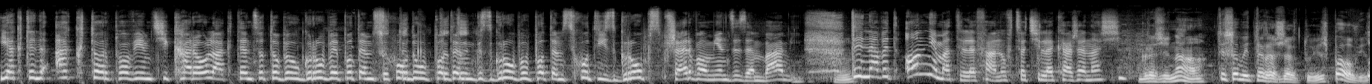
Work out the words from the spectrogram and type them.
jak ten aktor, powiem ci, Karolak, ten co to był gruby, potem schudł, ty- potem zgrubł, potem schudł i zgrób z przerwą między zębami. Hmm? Ty nawet on nie ma tyle fanów, co ci lekarze nasi. Grażyna, ty sobie teraz żartujesz, powiedz,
